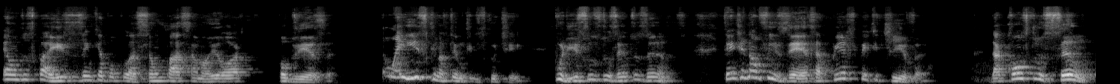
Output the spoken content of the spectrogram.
é um dos países em que a população passa a maior pobreza. Então, é isso que nós temos que discutir. Por isso, os 200 anos. Se a gente não fizer essa perspectiva da construção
